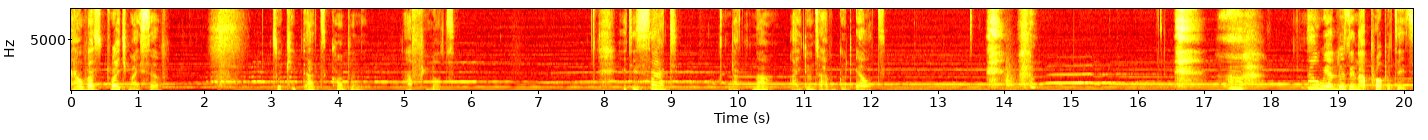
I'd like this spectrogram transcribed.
I overstretch myself to keep that company afloat. It is sad that now I don't have good health. now we are losing our properties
